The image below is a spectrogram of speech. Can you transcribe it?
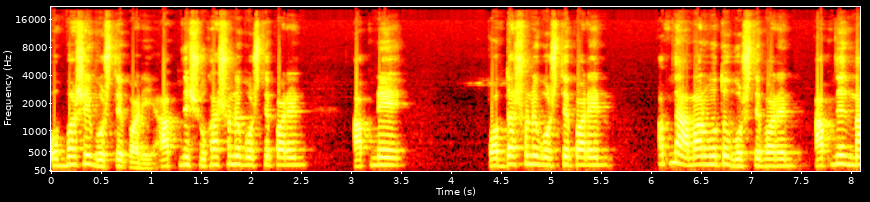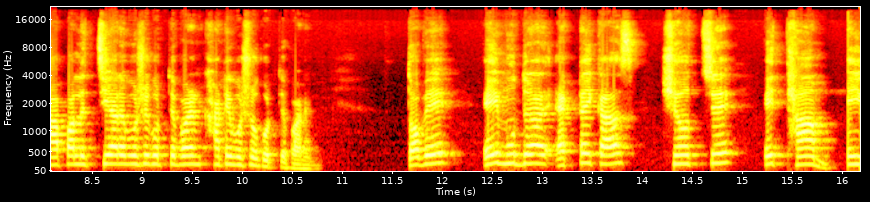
অভ্যাসেই বসতে পারি। আপনি সুখাসনে বসতে পারেন, আপনি পদ্মাসনে বসতে পারেন আপনি আমার মতো বসতে পারেন। আপনি না পারলে চেয়ারে বসে করতে পারেন, খাটে বসেও করতে পারেন। তবে এই মুদ্রার একটাই কাজ, সে হচ্ছে এই থাম, এই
